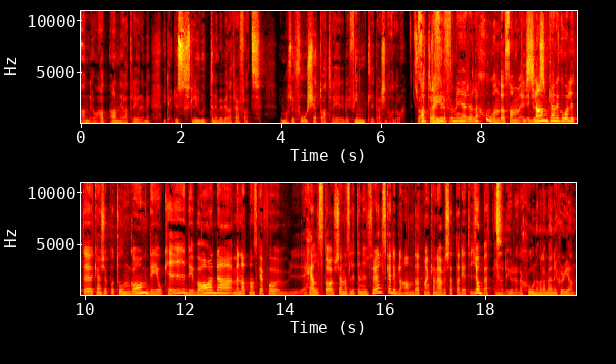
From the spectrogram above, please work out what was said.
Annie och Annie attraherar mig. Vi kan ju inte sluta när vi väl har träffats. Vi måste ju fortsätta att attrahera befintlig personal då. Så, Så attrahera precis som i en relation då, som Precis ibland kan det gå lite kanske på tomgång, det är okej, det är vardag, men att man ska få helst då känna sig lite nyförälskad ibland, att man kan översätta det till jobbet. Ja, men det är ju relationer mellan människor igen.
